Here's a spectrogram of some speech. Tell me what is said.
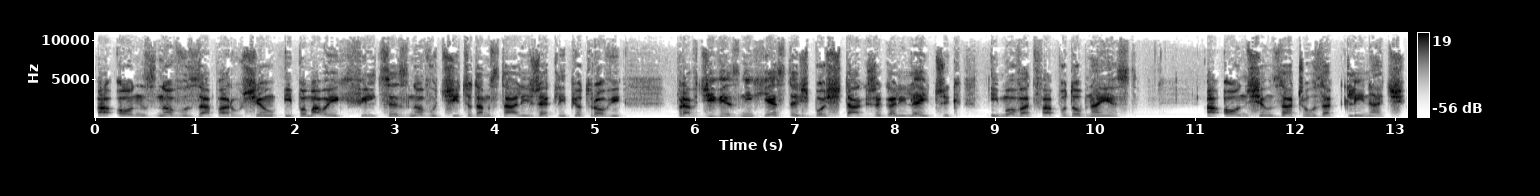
A on znowu zaparł się i po małej chwilce znowu ci, co tam stali, rzekli Piotrowi Prawdziwie z nich jesteś, boś także Galilejczyk i mowa twa podobna jest. A on się zaczął zaklinać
